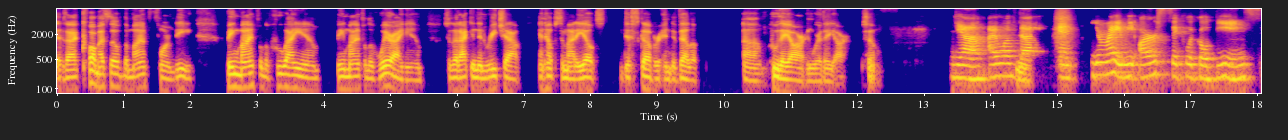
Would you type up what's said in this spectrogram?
as i call myself the mindful PharmD being mindful of who i am being mindful of where i am so that i can then reach out and help somebody else discover and develop um, who they are and where they are. So. Yeah i love that. And you're right we are cyclical beings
